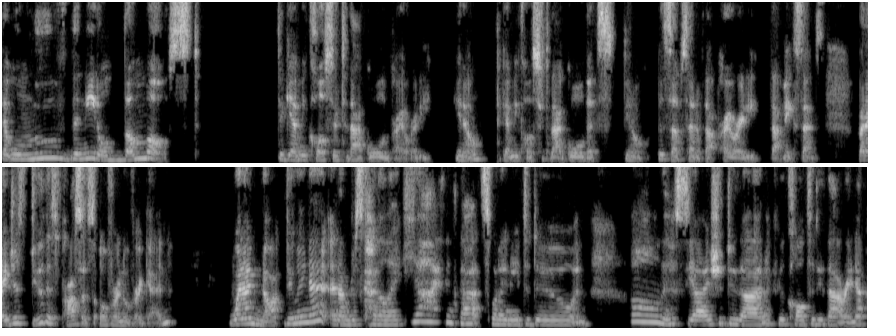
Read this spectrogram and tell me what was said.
that will move the needle the most to get me closer to that goal and priority, you know, to get me closer to that goal that's, you know, the subset of that priority. That makes sense. But I just do this process over and over again. When I'm not doing it and I'm just kind of like, yeah, I think that's what I need to do. And oh, this, yeah, I should do that. I feel called to do that right now.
